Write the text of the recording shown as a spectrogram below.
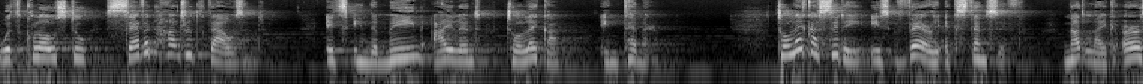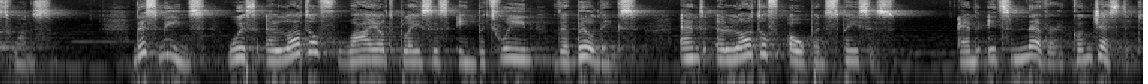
with close to 700,000. It's in the main island Toleka in Temer. Toleka city is very extensive, not like Earth ones. This means with a lot of wild places in between the buildings and a lot of open spaces. And it's never congested.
